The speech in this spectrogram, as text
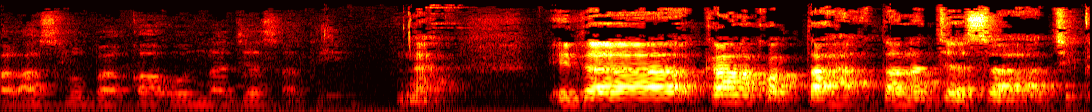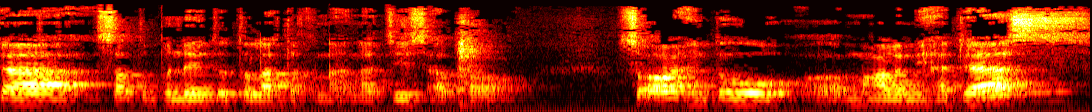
fal aslu baqa'un najasati. Nah, Ida karena kota tanah jasa jika satu benda itu telah terkena najis atau seorang itu e, mengalami hadas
